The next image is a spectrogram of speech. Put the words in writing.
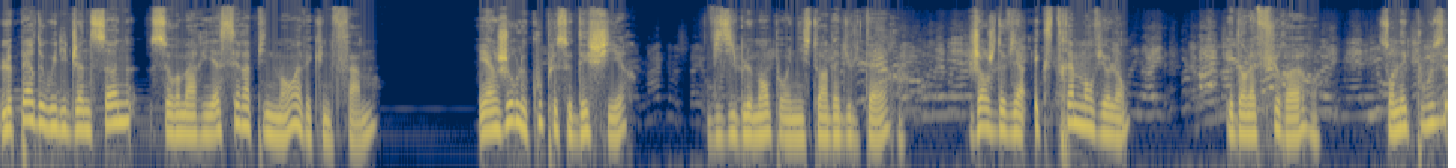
Le père de Willie Johnson se remarie assez rapidement avec une femme, et un jour, le couple se déchire, visiblement pour une histoire d'adultère. George devient extrêmement violent, et dans la fureur, son épouse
